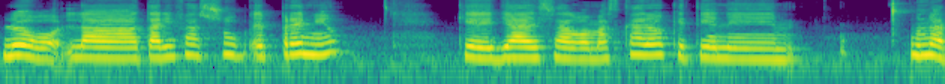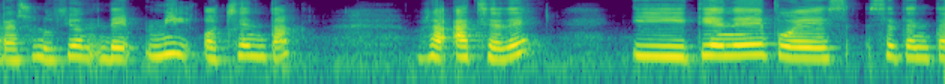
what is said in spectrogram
Luego la tarifa sub eh, premium, que ya es algo más caro, que tiene una resolución de 1080, o sea, HD, y tiene pues 70,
